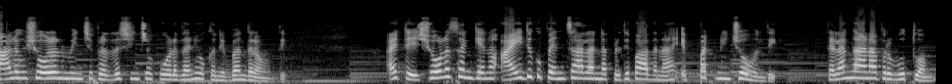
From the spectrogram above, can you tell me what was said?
నాలుగు షోలను మించి ప్రదర్శించకూడదని ఒక నిబంధన ఉంది. అయితే షోల సంఖ్యను ఐదుకు పెంచాలన్న ప్రతిపాదన ఎప్పటినుంచో ఉంది. తెలంగాణ ప్రభుత్వం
